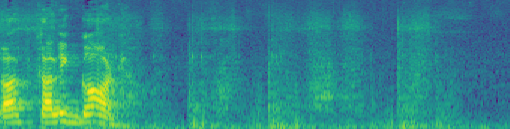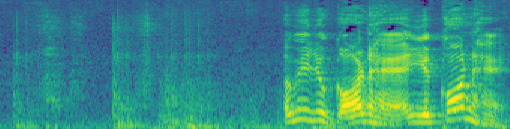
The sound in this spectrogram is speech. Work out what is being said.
तात्कालिक गॉड। अब ये जो गॉड है, ये कौन है?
